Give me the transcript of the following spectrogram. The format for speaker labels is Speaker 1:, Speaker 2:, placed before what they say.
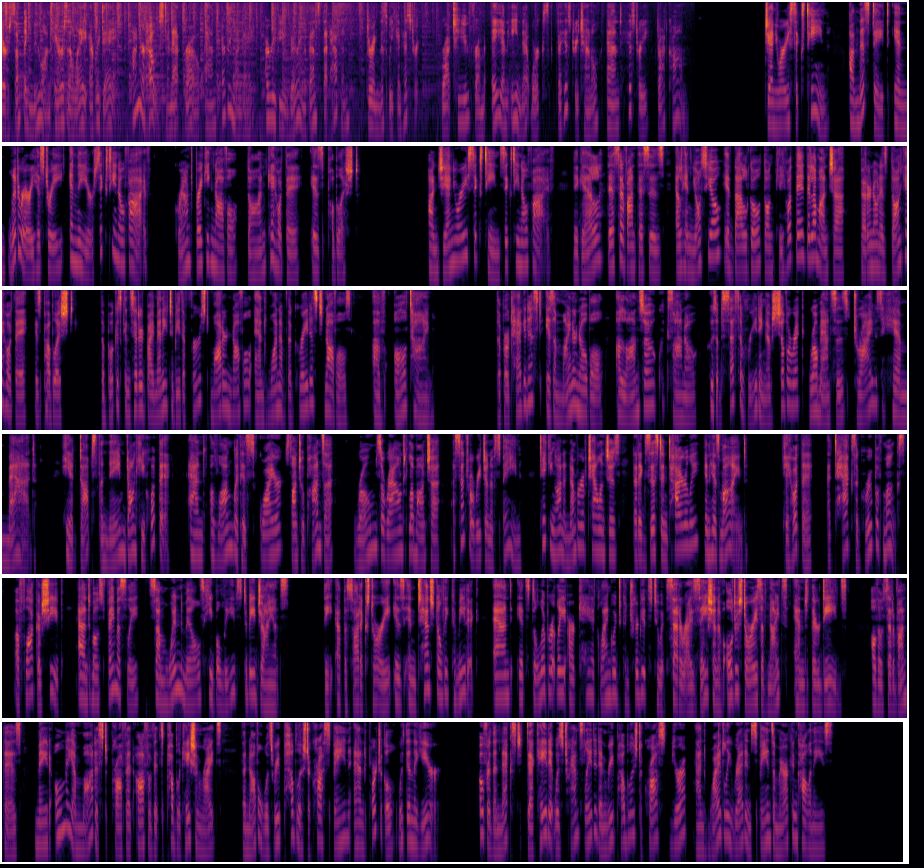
Speaker 1: There's something new on Airs LA every day. I'm your host, Annette Roe, and every Monday I review varying events that happen during this week in history. Brought to you from A&E Networks, the History Channel, and History.com. January 16. On this date in literary history, in the year 1605, groundbreaking novel Don Quixote is published. On January 16, 1605, Miguel de Cervantes's El Ingenioso Hidalgo Don Quixote de la Mancha, better known as Don Quixote, is published. The book is considered by many to be the first modern novel and one of the greatest novels of all time. The protagonist is a minor noble, Alonso Quixano, whose obsessive reading of chivalric romances drives him mad. He adopts the name Don Quixote and, along with his squire Sancho Panza, roams around La Mancha, a central region of Spain, taking on a number of challenges that exist entirely in his mind. Quixote attacks a group of monks, a flock of sheep, and most famously, some windmills he believes to be giants. The episodic story is intentionally comedic and its deliberately archaic language contributes to its satirization of older stories of knights and their deeds. Although Cervantes made only a modest profit off of its publication rights, the novel was republished across Spain and Portugal within the year. Over the next decade, it was translated and republished across Europe and widely read in Spain's American colonies.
